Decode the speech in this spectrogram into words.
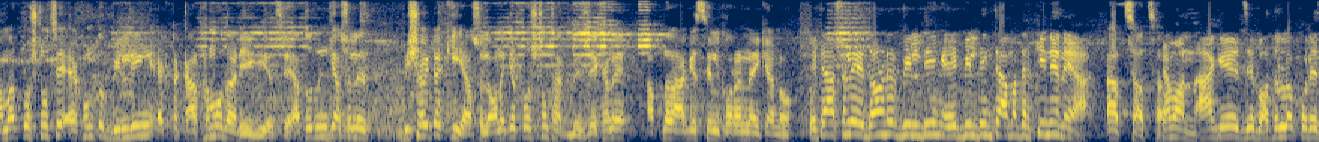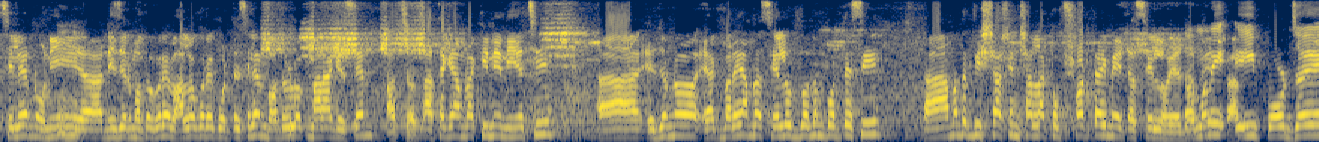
আমার প্রশ্ন হচ্ছে এখন তো বিল্ডিং একটা কাঠামো দাঁড়িয়ে গিয়েছে। এতদিন কি আসলে বিষয়টা কি? আসলে অনেকের প্রশ্ন থাকবে যে এখানে আপনারা আগে সেল করেন নাই কেন? এটা আসলে এই ধরনের বিল্ডিং এই বিল্ডিংটা আমাদের কিনে নেয়া। আচ্ছা আচ্ছা। কেমন? আগে যে ভদ্রলোক করেছিলেন উনি নিজের মতো করে ভালো করে করতেছিলেন ভদ্রলোক মারা গেছেন। আচ্ছা আচ্ছা। তার থেকে আমরা কিনে নিয়েছি। এজন্য একবারে আমরা সেল উদ্বোধন করতেছি। আমাদের বিশ্বাস ইনশাল্লাহ খুব শর্ট টাইমে এটা সেল হয়ে যাবে। তার মানে এই পর্যায়ে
